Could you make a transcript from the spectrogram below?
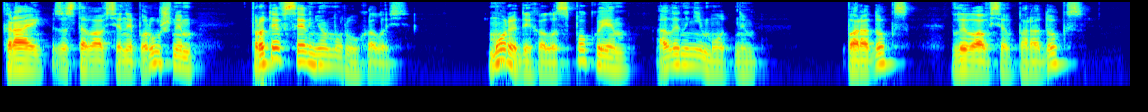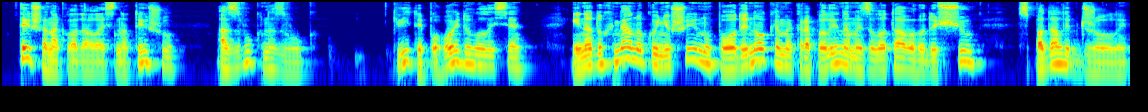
Край зоставався непорушним, проте все в ньому рухалось. Море дихало спокоєм, але не німотним. Парадокс вливався в парадокс, тиша накладалась на тишу, а звук на звук. Квіти погойдувалися, і на духмяну конюшину поодинокими крапелинами золотавого дощу спадали бджоли.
